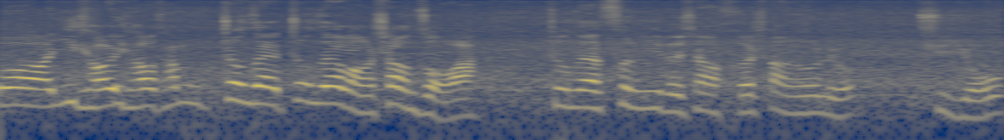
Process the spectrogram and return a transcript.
哇，一条一条，它们正在正在往上走啊，正在奋力的向河上游流去游。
